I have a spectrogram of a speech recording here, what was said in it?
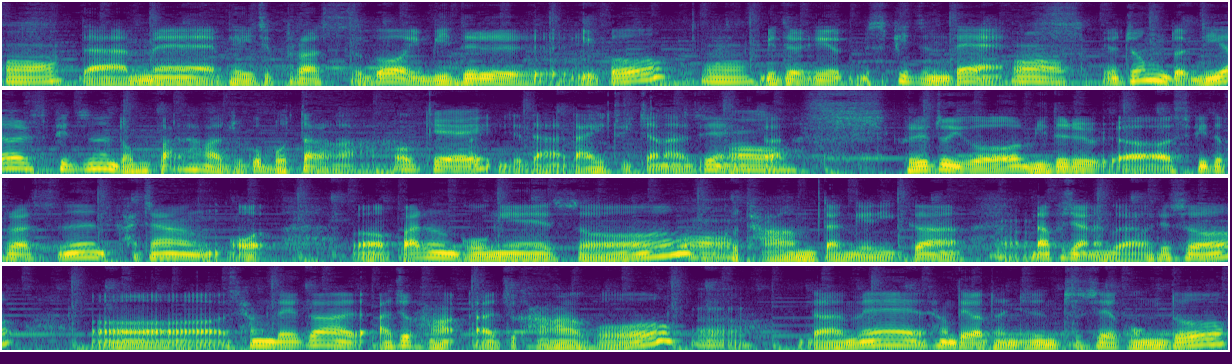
어. 그다음에 베이지 플러스고 이 미들이고 어. 미들 이 스피드인데 어. 요 정도 리얼 스피드는 너무 빨라가지고 못 따라가. 오케이. 이제 나, 나이도 있잖아, 지 어. 그러니까 그래도 이거 미들 어, 스피드 플러스는 가장 어, 어, 빠른 공에서 어. 그 다음 단계니까 나쁘지 않은 거야. 그래서 어, 상대가 아주 강 아주 강하고 어. 그다음에 상대가 던지는 투수의 공도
